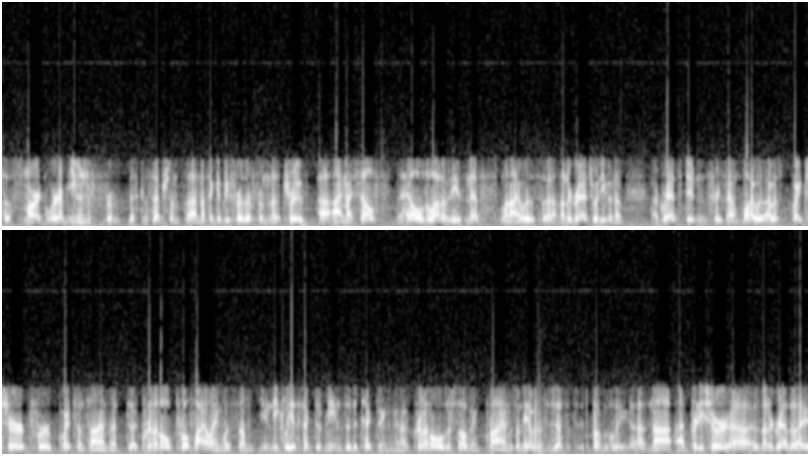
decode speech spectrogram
so smart and we're immune from misconceptions. Uh, nothing could be further from the truth. Uh, I myself held a lot of these myths when I was uh, an undergraduate, even a a grad student, for example, I, w- I was quite sure for quite some time that uh, criminal profiling was some uniquely effective means of detecting uh, criminals or solving crimes, and the evidence suggests it's, it's probably uh, not. I'm pretty sure uh, as an undergrad that I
